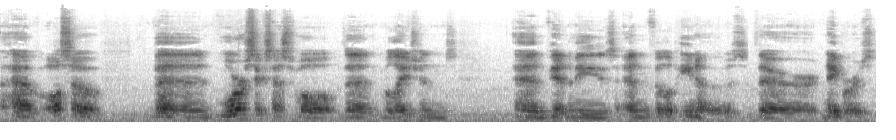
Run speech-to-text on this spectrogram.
have also been more successful than Malaysians and Vietnamese and Filipinos, their neighbors,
